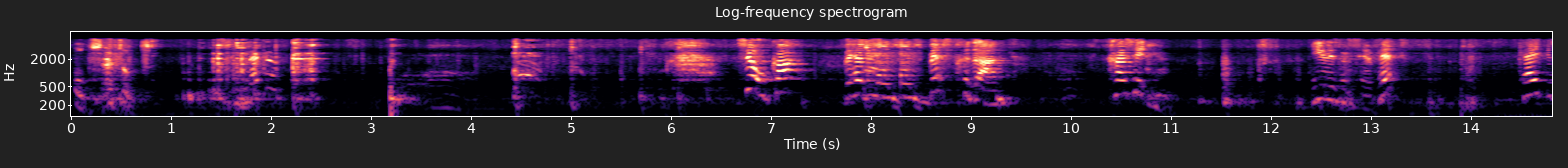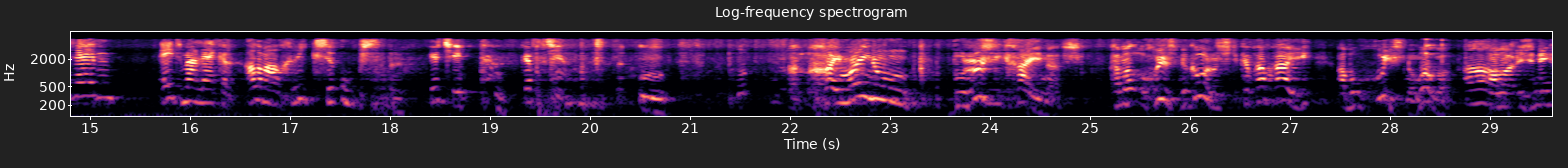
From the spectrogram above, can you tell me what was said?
Ontzettend. Lekker. Zo, Kak. We hebben ons, ons best gedaan. Ga zitten. Hier is een servet. Eet maar lekker. Allemaal Griekse oeps. Hitje, ik heb het zin. Gaimainu buruzi gainas. Kamal goeis ne goeis, ik heb gaf gai, abu goeis no mogo. Oh. Kamal is niet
